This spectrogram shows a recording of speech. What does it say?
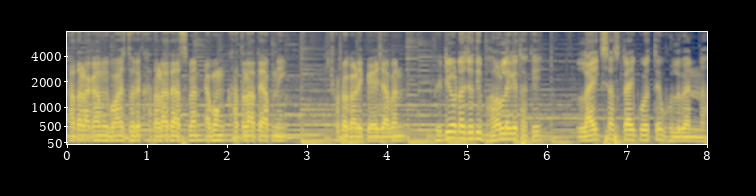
খাতাড়াগামী বাস ধরে খাতাড়াতে আসবেন এবং খাতাড়াতে আপনি ছোট গাড়ি পেয়ে যাবেন। ভিডিওটা যদি ভালো লেগে থাকে লাইক সাবস্ক্রাইব করতে ভুলবেন না।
